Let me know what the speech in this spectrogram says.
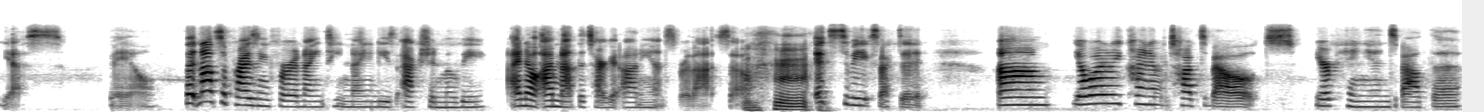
yes, fail, but not surprising for a 1990s action movie. I know I'm not the target audience for that, so it's to be expected. Um, y'all already kind of talked about your opinions about the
